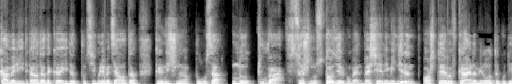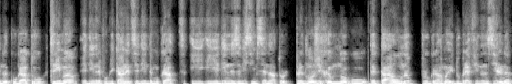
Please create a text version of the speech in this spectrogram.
камери и така нататък и да подсигуриме цялата гранична полоса. Но това всъщност, този аргумент беше елиминиран още в края на миналата година, когато трима, един републиканец, един демократ и, и един независим сенатор предложиха много детайлна програма и добре финансирана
